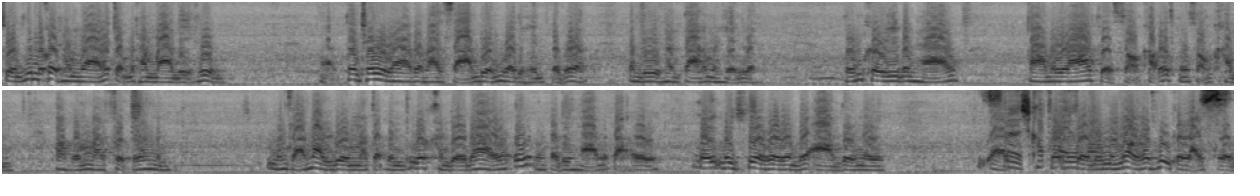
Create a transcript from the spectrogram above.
ส่วนที่ไม่ค่อยทำงานให้กลับมาทำงานดีขึ้นอะต้องใช้เวลาประมาณสามเดือนกว่าจะเห็นผลว่ามันดีทางตาเข้ามาเห็นเลย ผมเคยมีปัญหาตามันล้าเกิดสองขับรถถึงสองคันพอผมมาฝึกแล้วมันมันสามารถรวมมาจะเป็นรถคันเดียวได้ว่าเอ๊ะมันปฏิหารย์หรือเปล่าเออไม่ไม่เชื่อเลยมันไปอ่านดูใน Search เข้าไปเสิร์ชว่าในเมืองนอกเขาพูดกันหลายคน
